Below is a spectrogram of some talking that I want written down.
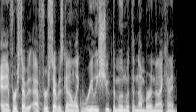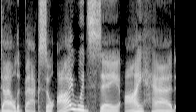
and at first I was at first I was gonna like really shoot the moon with the number, and then I kind of dialed it back. So I would say I had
